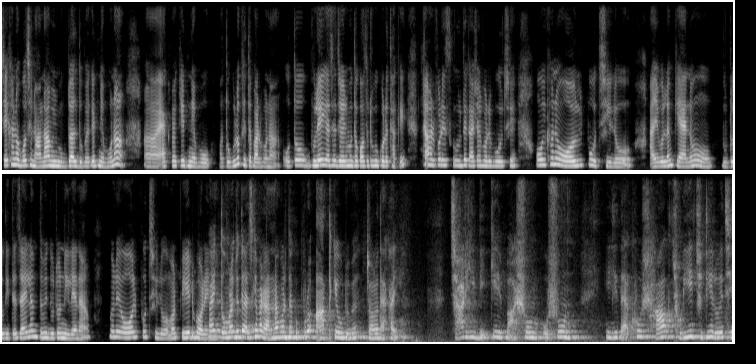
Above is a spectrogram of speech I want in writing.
সেখানেও বলছে না না আমি মুগ ডাল দু প্যাকেট নেব না। এক প্যাকেট নেব অতগুলো খেতে পারব না। ও তো ভুলেই গেছে যে এর মধ্যে কতটুকু করে থাকে। তারপরে স্কুল থেকে আসার পরে বলছে ওইখানে অল্প ছিল। আমি বললাম কেন? দুটো দিতে চাইলাম তুমি দুটো নিলে না। বলে অল্প ছিল আমার পেট ভরে ভাই তোমরা যদি আজকে আমার রান্নাঘর দেখো পুরো আঁতকে উঠবে। চলো দেখাই। চারিদিকে বাসন কোষণ এই যে দেখো শাক ছড়িয়ে ছিটিয়ে রয়েছে।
